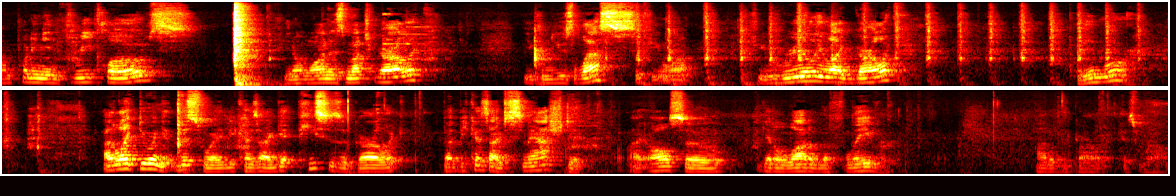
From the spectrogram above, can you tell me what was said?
I'm putting in three cloves. If you don't want as much garlic, you can use less if you want. If you really like garlic, put in more. I like doing it this way because I get pieces of garlic, but because I've smashed it, I also get a lot of the flavor out of the garlic as well.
